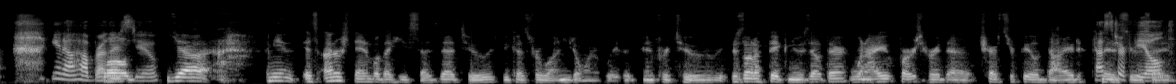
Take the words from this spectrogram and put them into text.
you know how brothers Well, do. Yeah, I mean, it's understandable that he says that too, is because for one, you don't want to believe it, and for two, there's a lot of fake news out there. When I first heard that Chesterfield died, Chesterfield?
